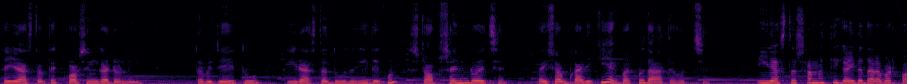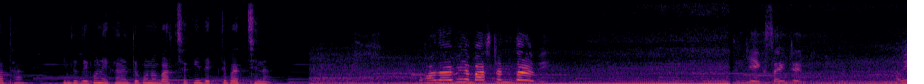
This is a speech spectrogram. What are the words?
তাই রাস্তাতে ক্রসিং গার্ডও নেই। তবে যেহেতু এই রাস্তার দুদিকেই দেখুন স্টপ সাইন রয়েছে তাই সব গাড়িকেই একবার করে দাঁড়াতে হচ্ছে। এই রাস্তার সামনে থেকে গাড়িটা দাঁড়াবার কথা কিন্তু দেখুন এখানে তো কোনো বাচ্চাকেই দেখতে পাচ্ছি না। ওখানে দাঁড়াবি না? বাস স্ট্যান্ডে দাঁড়াবি? কি এক্সাইটেড আমি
